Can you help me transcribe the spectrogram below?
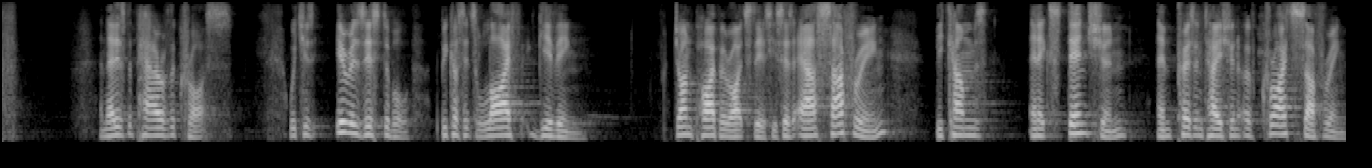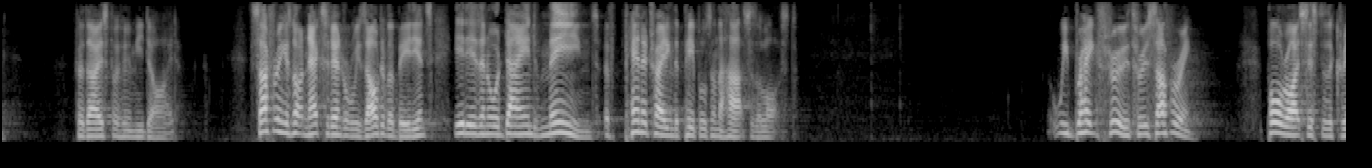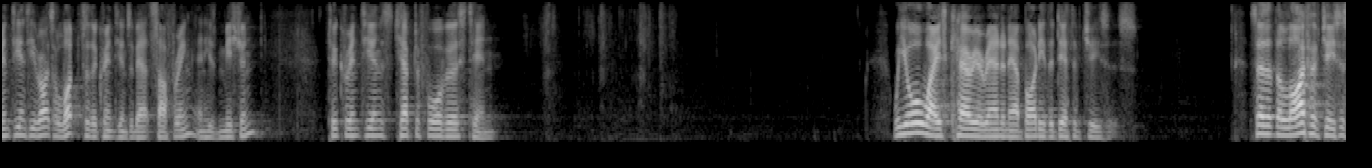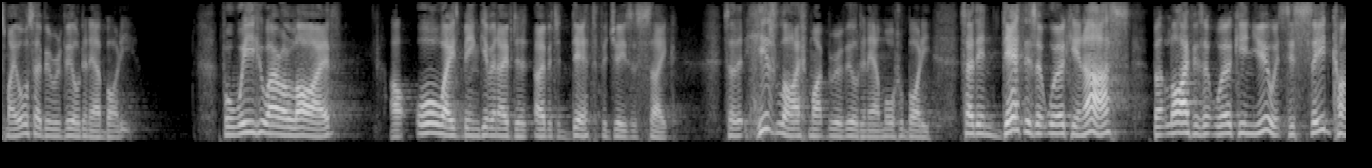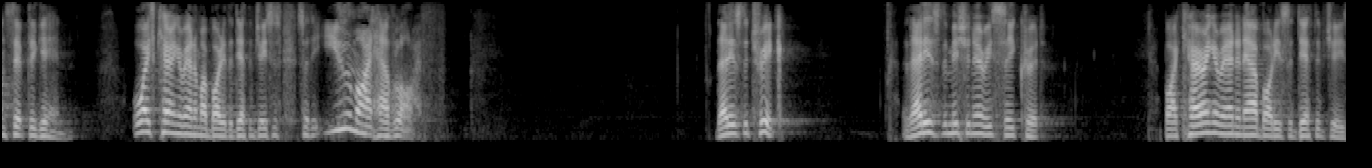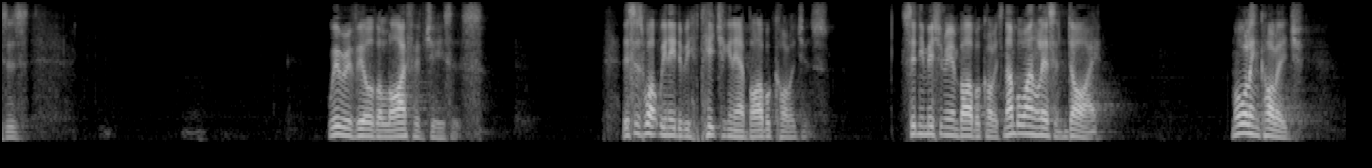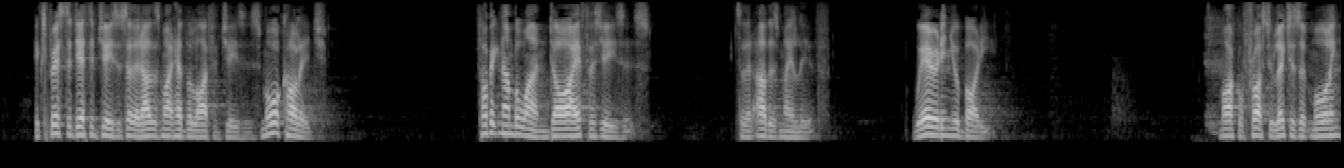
and that is the power of the cross, which is irresistible because it's life giving. John Piper writes this He says, Our suffering becomes an extension and presentation of Christ's suffering for those for whom he died. Suffering is not an accidental result of obedience, it is an ordained means of penetrating the peoples and the hearts of the lost. We break through through suffering. Paul writes this to the Corinthians. He writes a lot to the Corinthians about suffering and his mission. 2 Corinthians chapter 4 verse 10. We always carry around in our body the death of Jesus, so that the life of Jesus may also be revealed in our body. For we who are alive are always being given over to, over to death for Jesus' sake, so that his life might be revealed in our mortal body. So then death is at work in us, but life is at work in you. It's this seed concept again. Always carrying around in my body the death of Jesus so that you might have life. That is the trick. That is the missionary secret. By carrying around in our bodies the death of Jesus, we reveal the life of Jesus. This is what we need to be teaching in our Bible colleges. Sydney Missionary and Bible College. Number one lesson die. Morling College. Express the death of Jesus so that others might have the life of Jesus. Moore College. Topic number one die for Jesus so that others may live. Wear it in your body. Michael Frost, who lectures at Morling,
